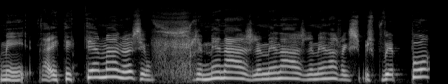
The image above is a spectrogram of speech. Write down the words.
Mais ça a été tellement, là, j'ai ouf, le ménage, le ménage, le ménage. Fait que je, je pouvais pas,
